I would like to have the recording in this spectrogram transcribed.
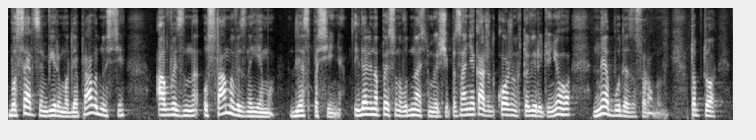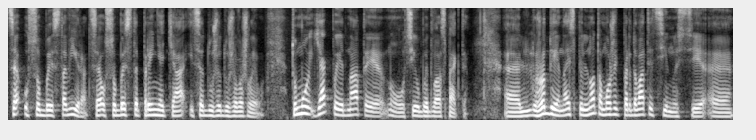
Бо серцем віримо для праведності, а визна... устами визнаємо для спасіння. І далі написано в 11 вірші Писання каже, кожен, хто вірить у нього, не буде засоромлений. Тобто це особиста віра, це особисте прийняття, і це дуже-дуже важливо. Тому як поєднати ну, ці обидва аспекти? Е, Родина і спільнота можуть передавати цінності, е,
